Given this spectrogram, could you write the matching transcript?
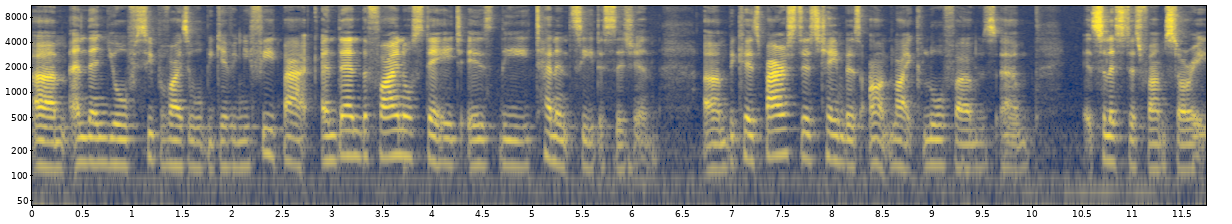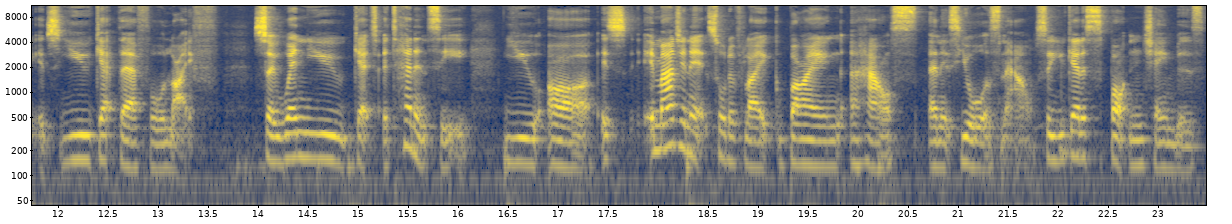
um, and then your supervisor will be giving you feedback. And then the final stage is the tenancy decision, um, because barristers' chambers aren't like law firms, um, solicitors' firm, Sorry, it's you get there for life. So when you get a tenancy, you are it's imagine it sort of like buying a house and it's yours now. So you get a spot in chambers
